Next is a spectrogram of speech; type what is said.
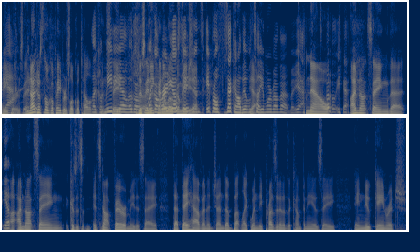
Yeah. papers, and not just local papers, local television, local media, local, just any local kind of radio local media. stations. April second, I'll be able to tell you more about that. But yeah, Now, totally, yeah. I'm not saying that. Yep. I- I'm not saying because it's it's not fair of me to say that they have an agenda. But like when the president of the company is a a Newt Gingrich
